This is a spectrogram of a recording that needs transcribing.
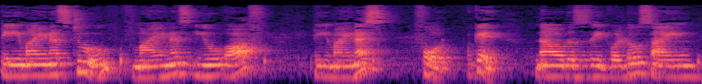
t minus 2 minus u of t minus 4 okay? Now this is equal to sin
